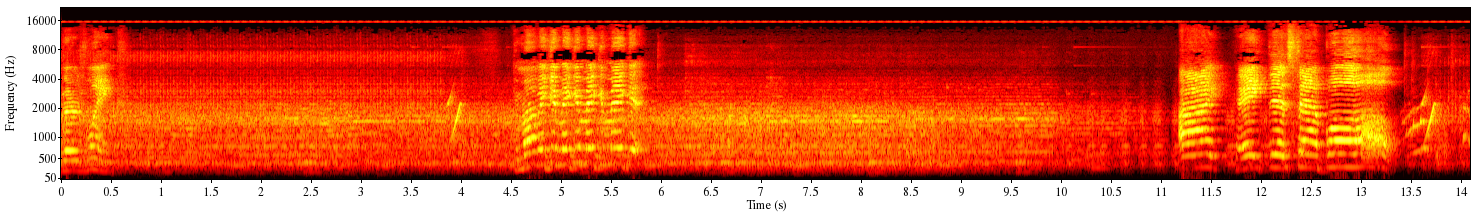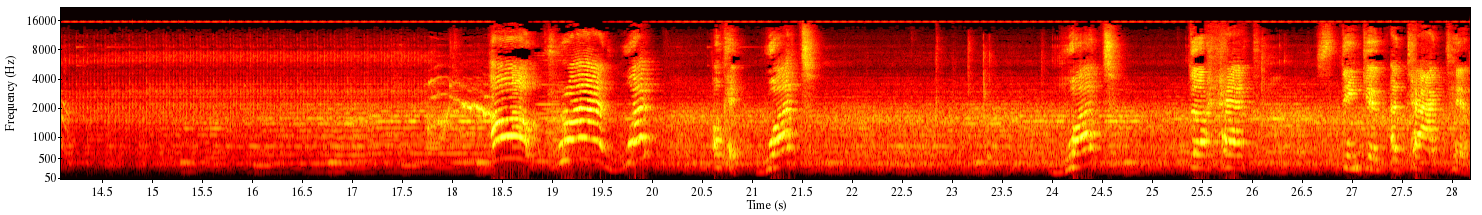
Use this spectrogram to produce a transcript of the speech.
There's Link. Come on, make it, make it, make it, make it. I hate this temple. Oh? Okay, what? What the heck stinking attacked him?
